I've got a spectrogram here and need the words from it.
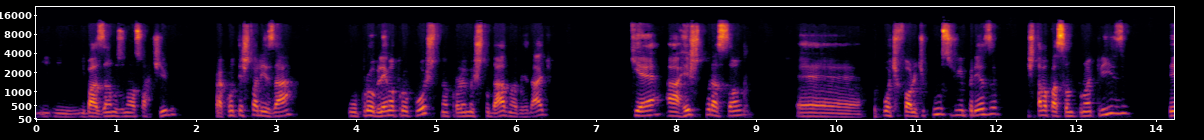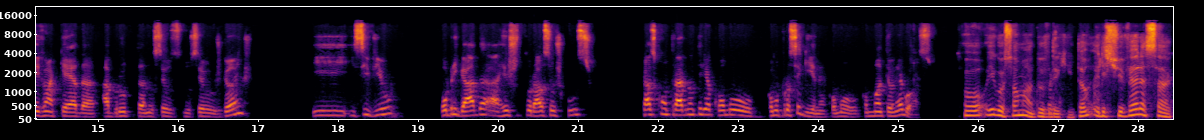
e, e basamos o nosso artigo para contextualizar o problema proposto, né, o problema estudado, na verdade, que é a reestruturação é, do portfólio de custos de uma empresa que estava passando por uma crise, teve uma queda abrupta nos seus, nos seus ganhos e, e se viu obrigada a reestruturar os seus custos. Caso contrário, não teria como, como prosseguir, né? como, como manter o negócio. Ô, Igor, só uma dúvida aqui. Então, eles tiveram essa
